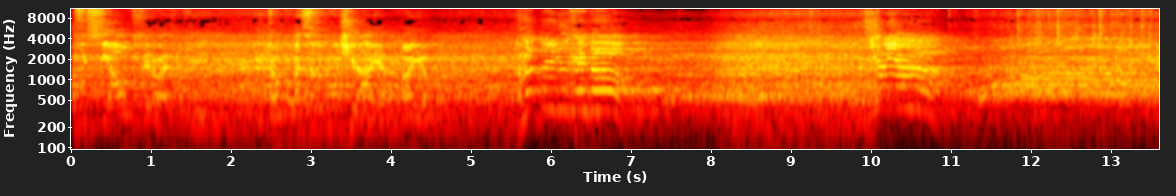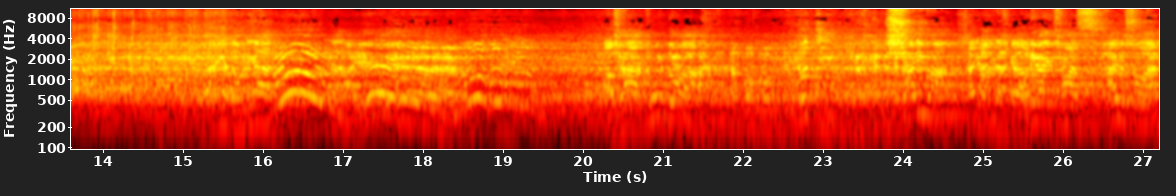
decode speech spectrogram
Oficial dos heróis aqui. Então começando com o Jiraiya. Aí, ó. じゃあ今度はどっちシャリバンシャリバンですかお願いします。ハイソラ。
